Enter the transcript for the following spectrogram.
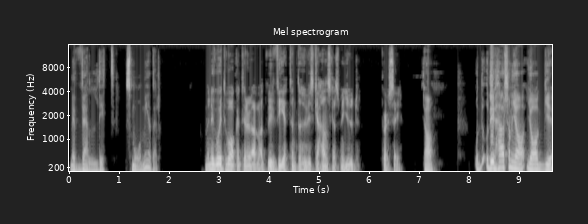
med väldigt små medel. Men det går ju tillbaka till det där att vi vet inte hur vi ska handskas med ljud per se. Ja, och det är här som jag, jag eh,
